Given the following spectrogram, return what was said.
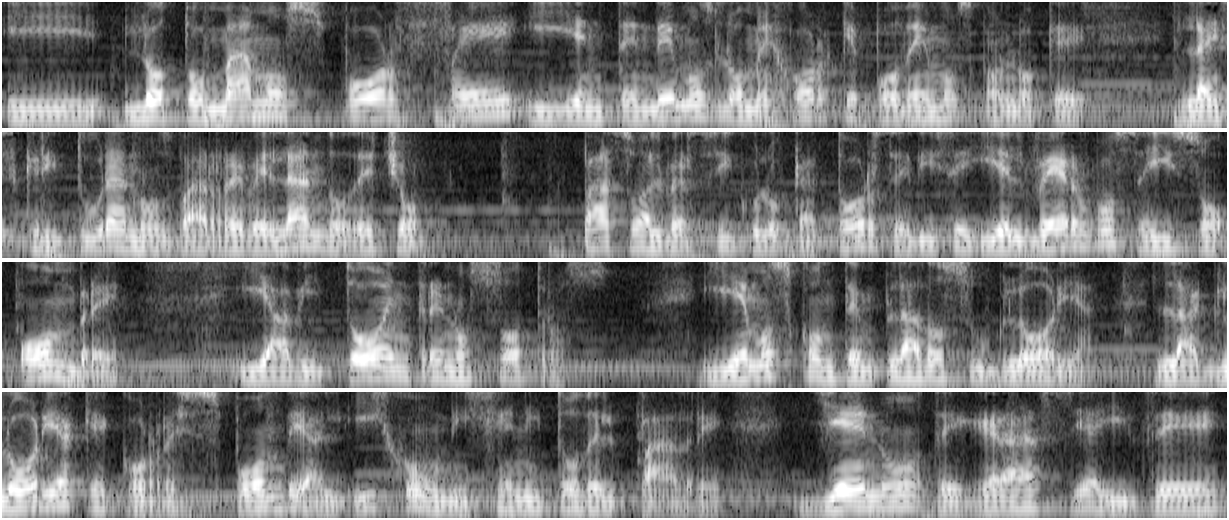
Y lo tomamos por fe y entendemos lo mejor que podemos con lo que la escritura nos va revelando. De hecho, paso al versículo 14, dice, y el verbo se hizo hombre y habitó entre nosotros y hemos contemplado su gloria, la gloria que corresponde al Hijo unigénito del Padre, lleno de gracia y de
